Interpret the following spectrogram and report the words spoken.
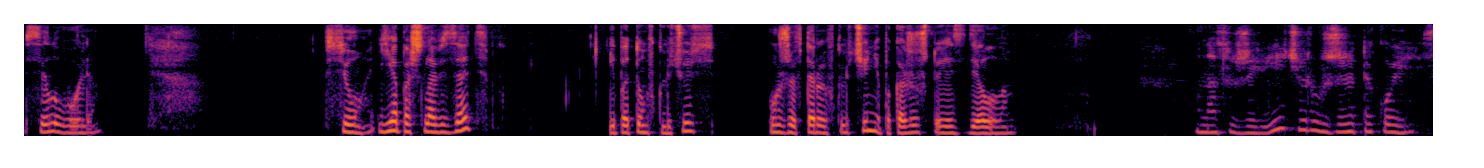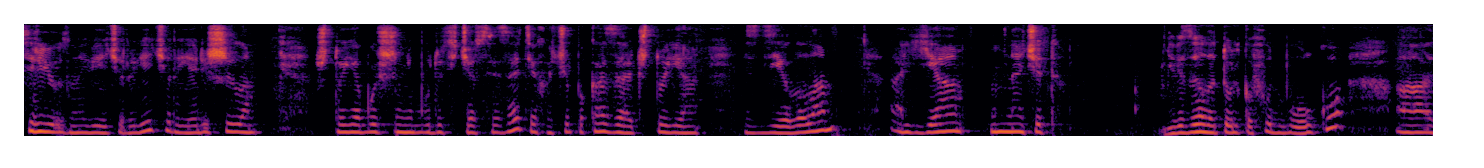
силу воли. Все, я пошла вязать, и потом включусь, уже второе включение, покажу, что я сделала. У нас уже вечер, уже такой серьезный вечер. Вечер, и я решила, что я больше не буду сейчас вязать. Я хочу показать, что я сделала. Я, значит, вязала только футболку, а,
